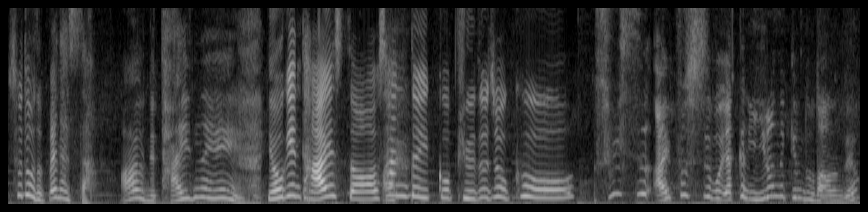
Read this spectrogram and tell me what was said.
수도도 빼놨어. 아 근데 다 있네. 여긴 다 있어. 산도 있고 뷰도 좋고. 스위스 알프스 뭐 약간 이런 느낌도 나는데요?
